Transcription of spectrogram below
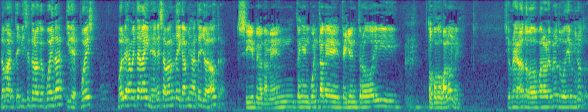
lo martirice todo lo que pueda y después vuelves a meter a Laine en esa banda y cambias a Tello a la otra. Sí, pero también ten en cuenta que Tello entró y tocó dos balones. Siempre, claro, tocó dos balones, pero tuvo 10 minutos.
